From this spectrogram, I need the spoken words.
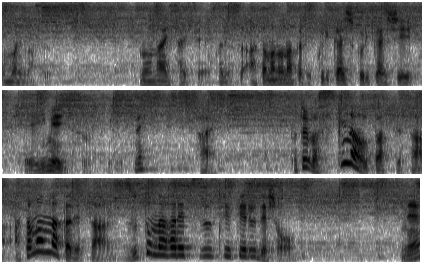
思います。脳内再生わかります？頭の中で繰り返し繰り返し、えー、イメージするってことですね。はい。例えば好きな歌ってさ頭の中でさずっと流れ続けてるでしょ？ね？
